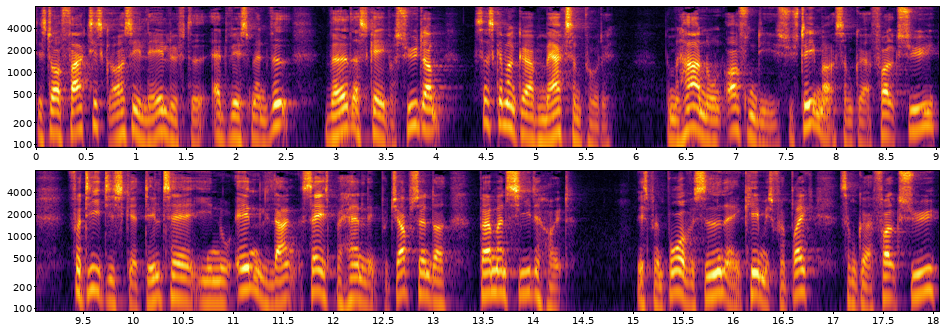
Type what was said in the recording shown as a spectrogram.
Det står faktisk også i lægeløftet, at hvis man ved, hvad der skaber sygdom, så skal man gøre opmærksom på det. Når man har nogle offentlige systemer, som gør folk syge, fordi de skal deltage i en uendelig lang sagsbehandling på jobcentret, bør man sige det højt. Hvis man bor ved siden af en kemisk fabrik, som gør folk syge,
